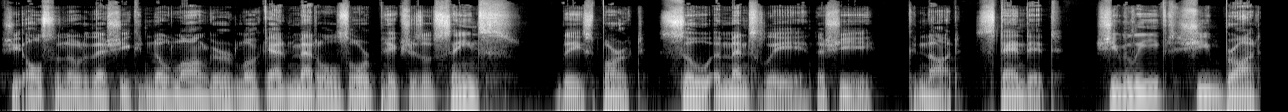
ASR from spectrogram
She also noted that she could no longer look at medals or pictures of saints they sparked so immensely that she could not stand it. She believed she brought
